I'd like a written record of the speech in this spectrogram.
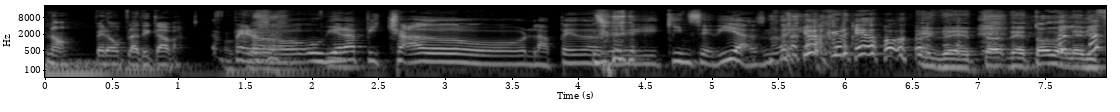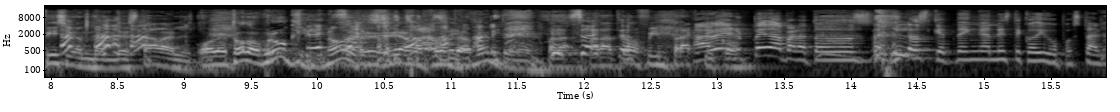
No, pero platicaba. Pero hubiera pichado la peda de 15 días, ¿no? Yo creo. Y de, to- de todo el edificio en donde estaba el... O de todo Brooklyn, ¿no? Prontamente. Para, para todo fin práctico. A ver, peda para todos los que tengan este código postal.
